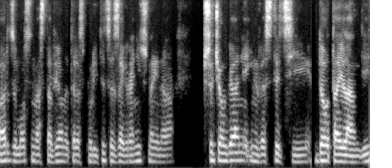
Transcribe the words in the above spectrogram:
bardzo mocno nastawiony teraz w polityce zagranicznej na przyciąganie inwestycji do Tajlandii.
